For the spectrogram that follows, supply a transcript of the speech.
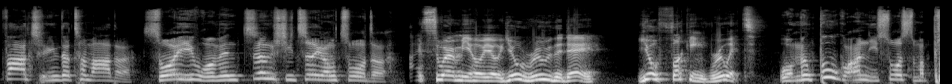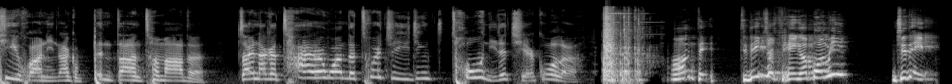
发情的他妈的，所以我们正是这样做的。 I swear Mihoyo, you'll rue the day. You'll fucking rue it. 我们不管你说什么屁话，你那个笨蛋他妈的，在那个台湾的 Twitch 已经偷你的钱过了。 Huh? They, did they just hang up on me? Did they?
